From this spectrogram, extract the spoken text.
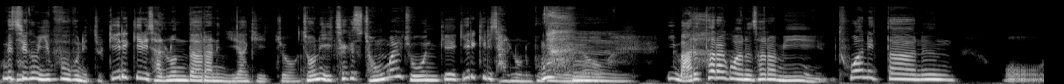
근데 지금 이 부분 있죠. 끼리끼리 잘 논다라는 이야기 있죠. 저는 이 책에서 정말 좋은 게 끼리끼리 잘 노는 부분이에요. 음. 이 마르타라고 하는 사람이 투아니타는 어,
